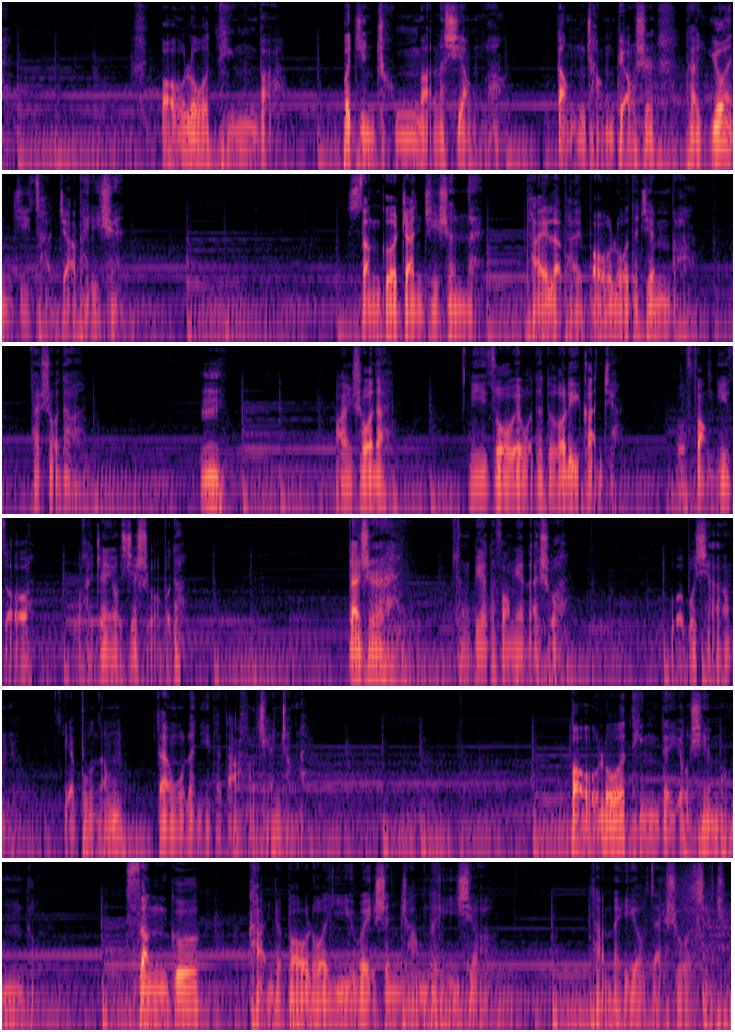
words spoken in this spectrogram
保罗听罢。不禁充满了向往，当场表示他愿意参加培训。三哥站起身来，拍了拍保罗的肩膀，他说道：“嗯，按说呢，你作为我的得力干将，我放你走，我还真有些舍不得。但是，从别的方面来说，我不想，也不能耽误了你的大好前程啊。”保罗听得有些懵懂，三哥看着保罗意味深长的一笑，他没有再说下去。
